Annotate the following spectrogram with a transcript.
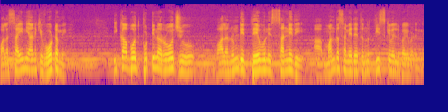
వాళ్ళ సైన్యానికి ఓటమి. ఇకాబోద్ పుట్టిన రోజు వాళ్ళ నుండి దేవుని సన్నిధి ఆ మందసం ఏదైతే ఉందో తీసుకువెళ్ళిపోయబడింది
